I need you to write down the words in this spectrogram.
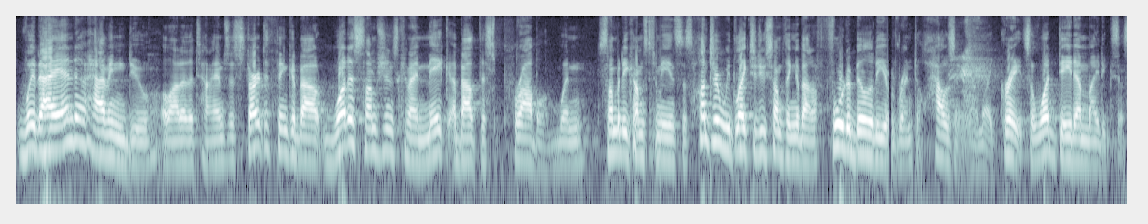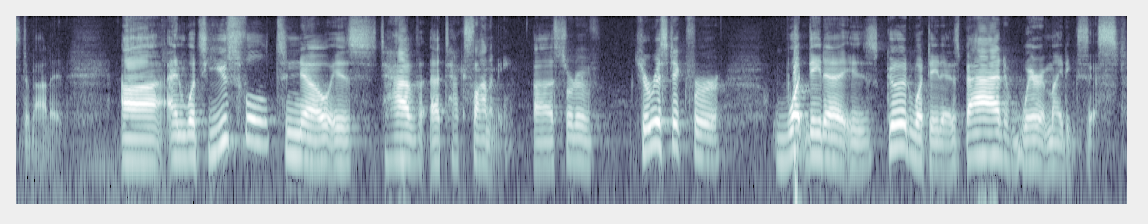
what I end up having to do a lot of the times is start to think about what assumptions can I make about this problem. When somebody comes to me and says, Hunter, we'd like to do something about affordability of rental housing. I'm like, great, so what data might exist about it? Uh, and what's useful to know is to have a taxonomy, a sort of heuristic for what data is good, what data is bad, where it might exist.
